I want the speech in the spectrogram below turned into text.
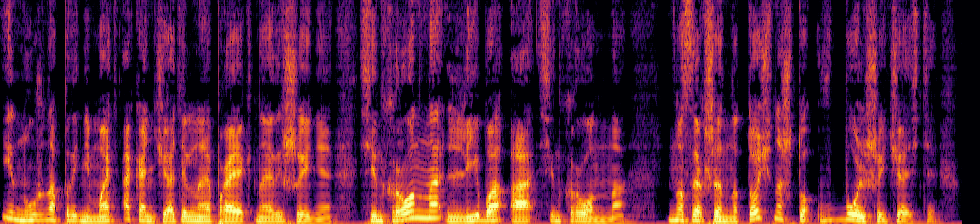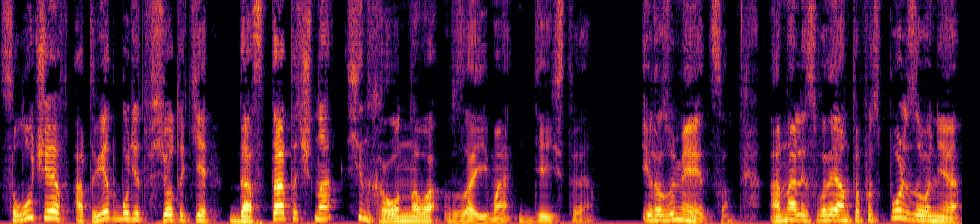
и нужно принимать окончательное проектное решение, синхронно либо асинхронно но совершенно точно, что в большей части случаев ответ будет все-таки достаточно синхронного взаимодействия. И разумеется, анализ вариантов использования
